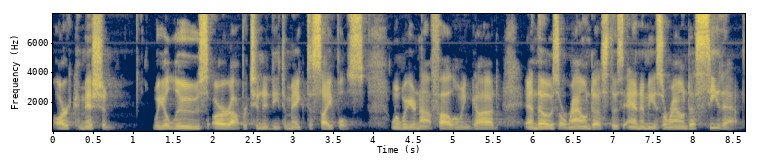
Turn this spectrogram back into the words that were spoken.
our commission. We lose our opportunity to make disciples when we are not following God. And those around us, those enemies around us, see that.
